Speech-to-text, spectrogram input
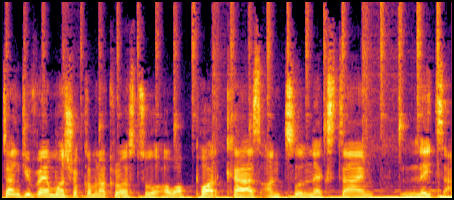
Thank you very much for coming across to our podcast. Until next time, later.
